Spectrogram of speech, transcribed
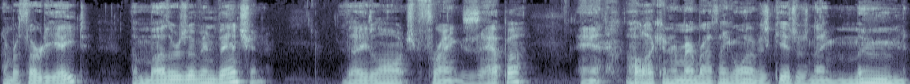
Number 38, The Mothers of Invention. They launched Frank Zappa, and all I can remember, I think one of his kids was named Moon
